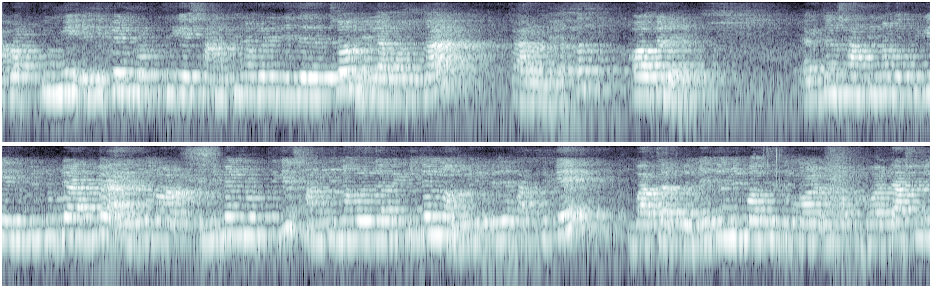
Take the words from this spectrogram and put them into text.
আবার তুমি এলিফেন্ট রোড থেকে শান্তিনগরে যেতে যাচ্ছ নিরাপত্তার কারণে, অর্থাৎ একজন শান্তিনগর থেকে এলিফেন্ট রোডে আসবে আর একজন এলিফেন্ট রোড থেকে শান্তিনগরে যাবে। কি জন্য? মিলিটারির হাত থেকে বাঁচার জন্য। এই জন্যই বলছে যে ভয়টা আসলে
